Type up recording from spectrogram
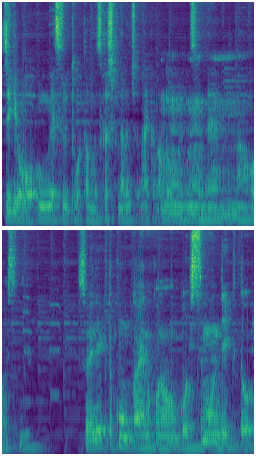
事業を運営するってことは難しくなるんじゃないかなと思いますよね。なるほどですね。それでいくと今回のこのご質問でいくと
